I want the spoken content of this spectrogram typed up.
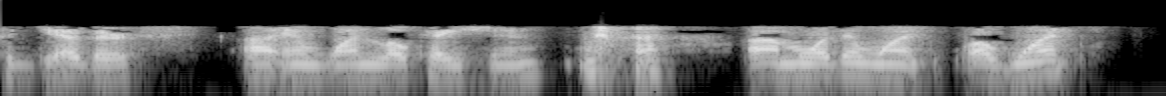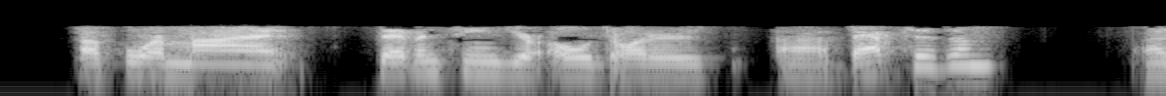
together uh, in one location uh, more than once. Uh, once uh, for my 17 year old daughter's uh, baptism. Uh,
